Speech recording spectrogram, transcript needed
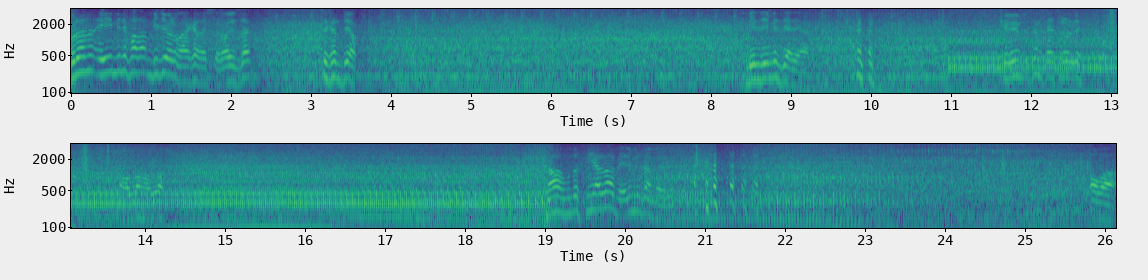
Buranın eğimini falan biliyorum arkadaşlar. O yüzden sıkıntı yok. Bildiğimiz yer yani. Köyümüzün petrolü. Allah Allah. Yapalım bunda sinyal var mı? Elimizden verelim. Ova.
